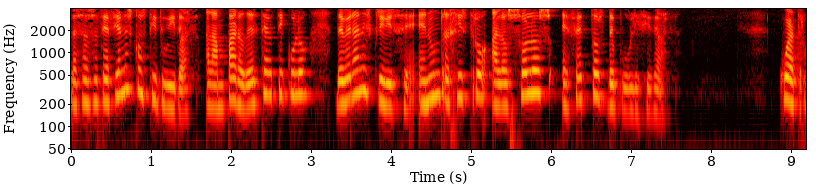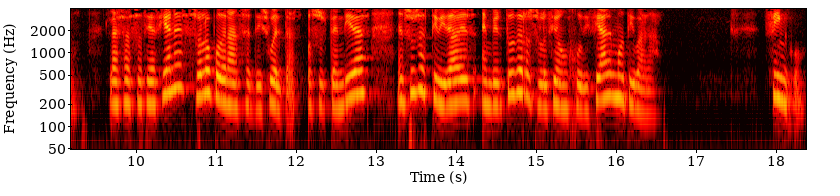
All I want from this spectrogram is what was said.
Las asociaciones constituidas al amparo de este artículo deberán inscribirse en un registro a los solos efectos de publicidad. 4. Las asociaciones solo podrán ser disueltas o suspendidas en sus actividades en virtud de resolución judicial motivada. 5.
